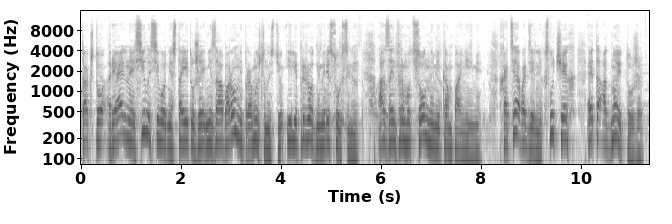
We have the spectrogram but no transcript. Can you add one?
так что реальная сила сегодня стоит уже не за оборонной промышленностью или природными ресурсами, а за информационными компаниями. Хотя в отдельных случаях это одно и то же.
